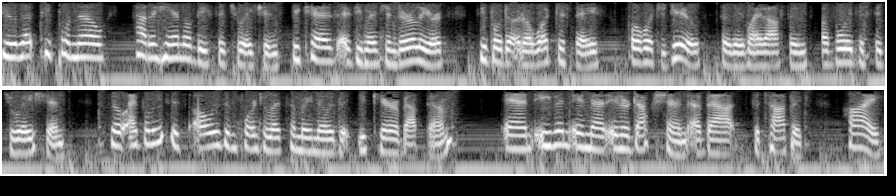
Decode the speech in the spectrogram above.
to let people know how to handle these situations because as you mentioned earlier, people don't know what to say or what to do, so they might often avoid the situation. So I believe it's always important to let somebody know that you care about them. And even in that introduction about the topic, hi,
